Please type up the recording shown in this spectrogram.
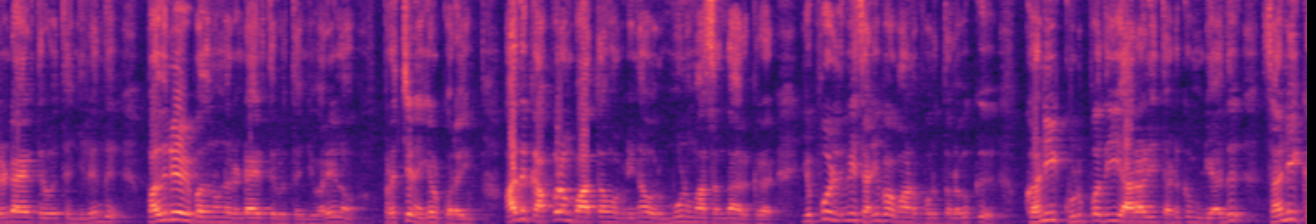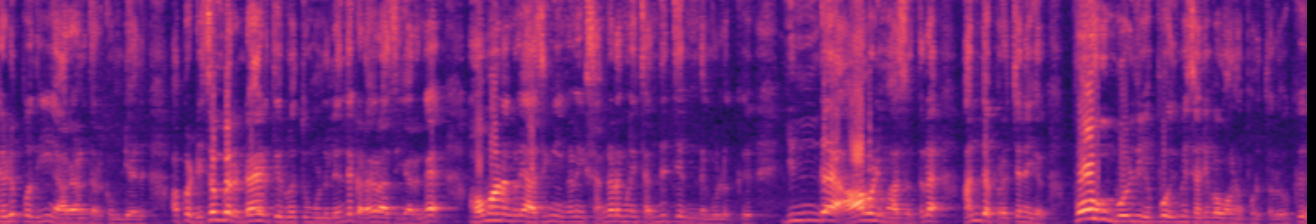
ரெண்டாயிரத்தி இருபத்தஞ்சிலேருந்து பதினேழு பதினொன்று ரெண்டாயிரத்தி இருபத்தஞ்சி வரையிலும் பிரச்சனைகள் குறையும். அதுக்கப்புறம் பார்த்தோம் அப்படின்னா ஒரு மூணு மாதம்தான் இருக்கிறார். எப்பொழுதுமே சனி பகவானை பொறுத்தளவுக்கு கனி கொடுப்பதையும் யாராலையும் தடுக்க முடியாது. சனி கெடுப்பதையும் யாராலும் தடுக்க முடியாது. அப்போ டிசம்பர் ரெண்டாயிரத்தி இருபத்தி மூணுலேருந்து கடகராசிக்காரங்க அவமானங்களையும் அசிங்கங்களையும் சங்கடங்களையும் சந்திச்சிருந்தவங்களுக்கு இந்த ஆவணி மாதத்தில் அந்த பிரச்சனைகள் போகும்பொழுது எப்போதுமே சனி பகவானை பொறுத்தளவுக்கு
